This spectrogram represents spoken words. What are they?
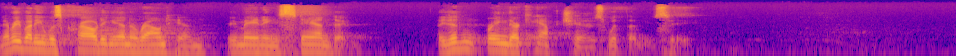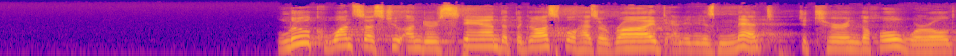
and everybody was crowding in around him, remaining standing. They didn't bring their camp chairs with them, you see. Luke wants us to understand that the gospel has arrived and it is meant to turn the whole world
